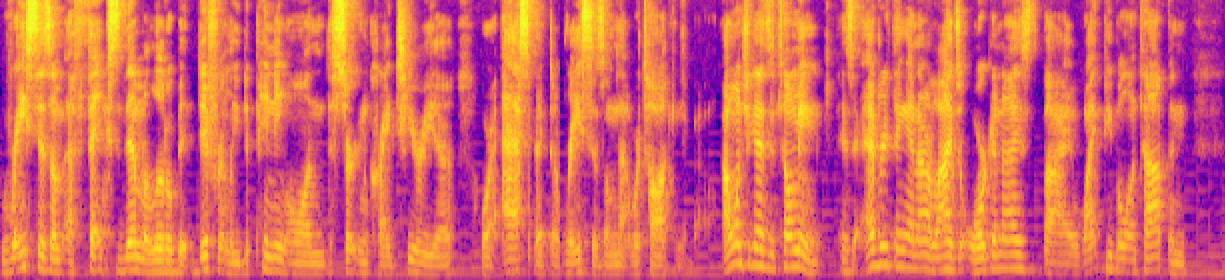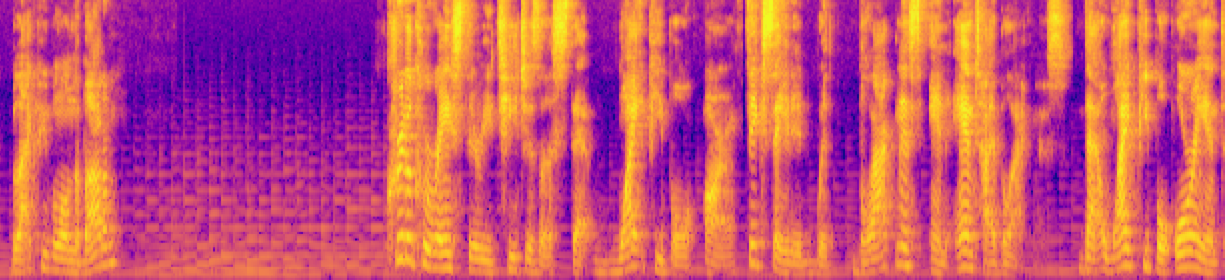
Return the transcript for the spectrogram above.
racism affects them a little bit differently depending on the certain criteria or aspect of racism that we're talking about. I want you guys to tell me, is everything in our lives organized by white people on top and black people on the bottom? Critical race theory teaches us that white people are fixated with blackness and anti-blackness that white people orient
